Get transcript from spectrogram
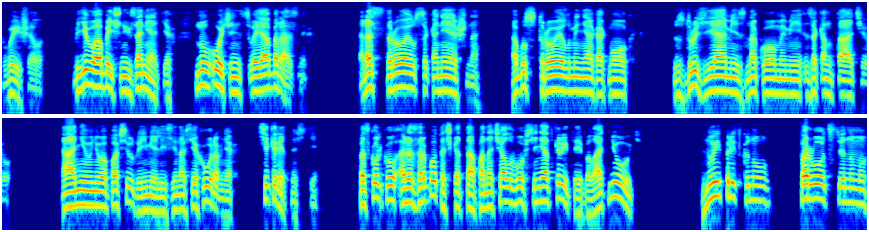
вышел в его обычных занятиях, ну, очень своеобразных. Расстроился, конечно, обустроил меня как мог, с друзьями, знакомыми законтачил. А они у него повсюду имелись и на всех уровнях секретности, поскольку разработочка та поначалу вовсе не открытая была, отнюдь. Ну и приткнул, по-родственному,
